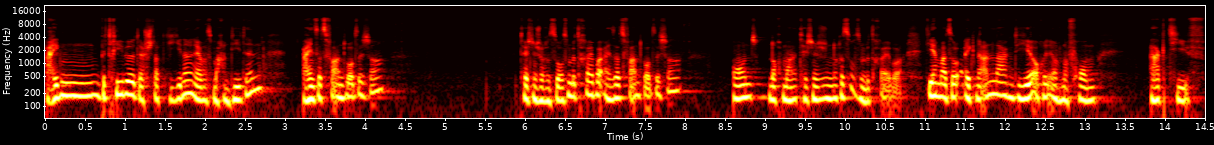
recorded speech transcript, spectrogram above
Eigenbetriebe der Stadt Jena. Ja, was machen die denn? Einsatzverantwortlicher, technischer Ressourcenbetreiber, Einsatzverantwortlicher und nochmal technischen Ressourcenbetreiber. Die haben also eigene Anlagen, die hier auch in irgendeiner Form aktiv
